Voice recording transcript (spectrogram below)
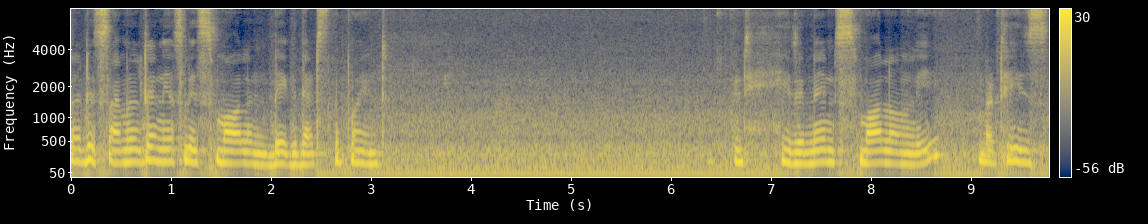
So it is simultaneously small and big, that's the point. It, he remains small only, but he is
